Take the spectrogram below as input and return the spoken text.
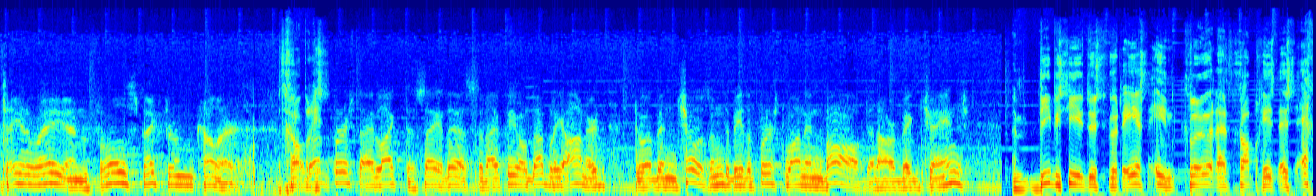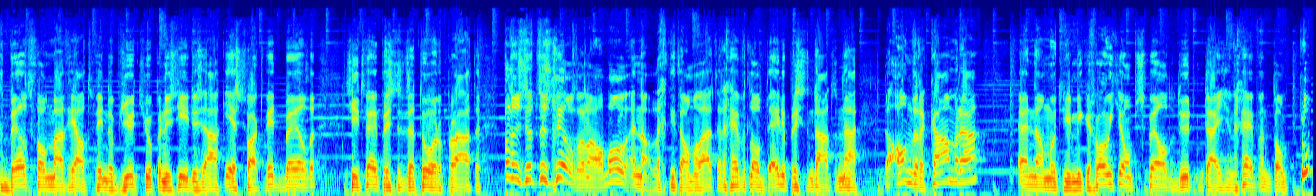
Take it away in full spectrum color. Het grappige is, first I'd like to say this, that I feel doubly honored to have been chosen to be the first one involved in our big change. een BBC heeft dus voor het eerst in kleur. En het grappige is, er is echt beeld van materiaal te vinden op YouTube. En dan zie je dus eigenlijk eerst zwart-wit beelden. Zie je twee presentatoren praten. Wat is het verschil dan allemaal? En dan legt hij het allemaal uit. En dan geeft het loopt de ene presentator naar de andere camera. En dan moet hij een microfoontje opspelen. Dat duurt een tijdje. En dan geeft dan ploep.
